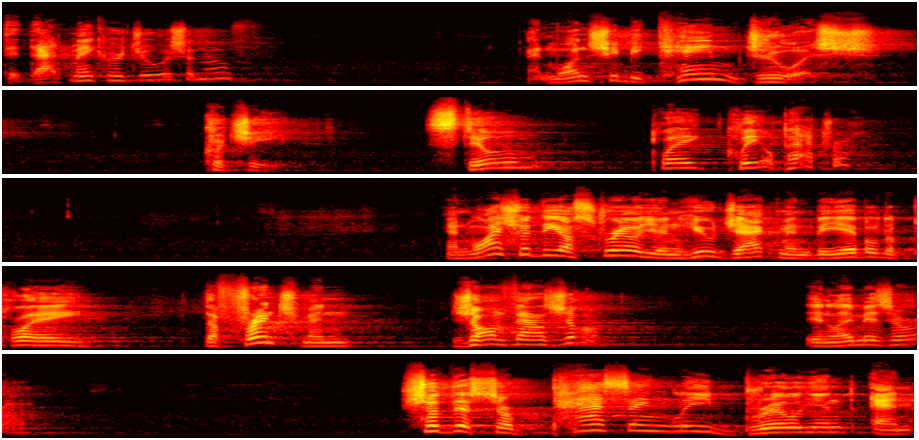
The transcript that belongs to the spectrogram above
Did that make her Jewish enough? And once she became Jewish, could she still play Cleopatra? And why should the Australian Hugh Jackman be able to play the Frenchman Jean Valjean in Les Miserables? Should the surpassingly brilliant and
